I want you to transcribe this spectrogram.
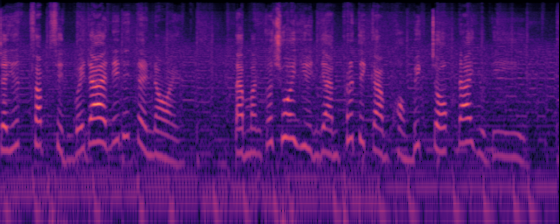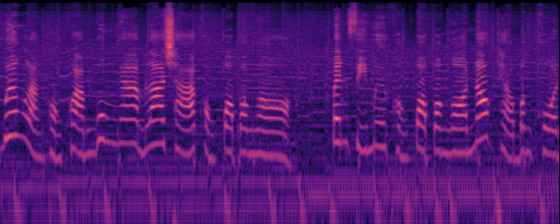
จะยึดทรัพย์สินไว้ได้นิดๆหน่อยๆแต่มันก็ช่วยยืนยันพฤติกรรมของบิ๊กโจ๊กได้อยู่ดี เบื้องหลังของความงุ่มง่ามล่าช้าของปปง เป็นฝีมือของปปงนอกแถวบางคน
